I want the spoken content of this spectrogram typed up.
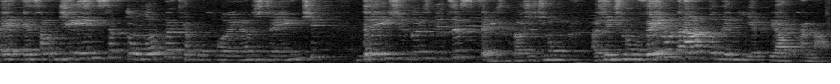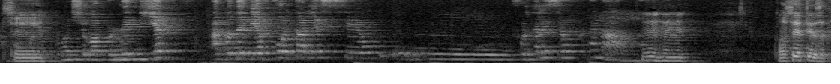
é essa audiência toda que acompanha a gente desde 2016. Então, a gente não, a gente não veio da pandemia criar o canal. Sim. Quando chegou a pandemia, a pandemia fortaleceu o, fortaleceu o canal. Uhum. Com certeza.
